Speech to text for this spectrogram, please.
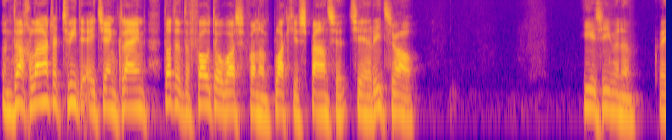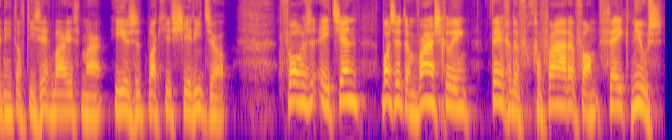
Een dag later tweette Etienne Klein dat het een foto was van een plakje Spaanse chorizo. Hier zien we hem. Ik weet niet of die zichtbaar is, maar hier is het plakje chorizo. Volgens Etienne was het een waarschuwing tegen de gevaren van fake nieuws.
